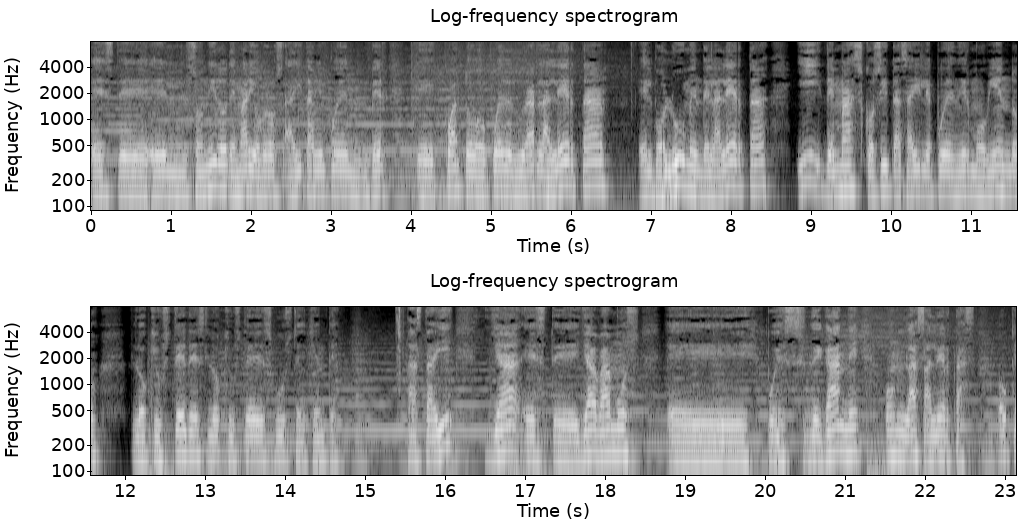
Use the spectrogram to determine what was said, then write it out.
este el sonido de Mario Bros. Ahí también pueden ver que cuánto puede durar la alerta, el volumen de la alerta y demás cositas. Ahí le pueden ir moviendo lo que ustedes, lo que ustedes gusten, gente hasta ahí ya este ya vamos eh, pues de gane con las alertas. Ok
